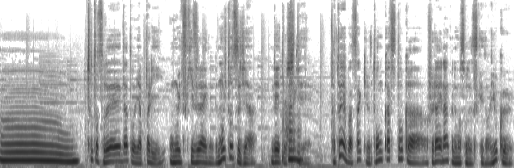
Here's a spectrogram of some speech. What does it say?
ーん。な。ちょっとそれだとやっぱり思いつきづらいので、もう一つじゃあ例として、はい例えばさっきのトンカツとかフライなんかでもそうですけど、よく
